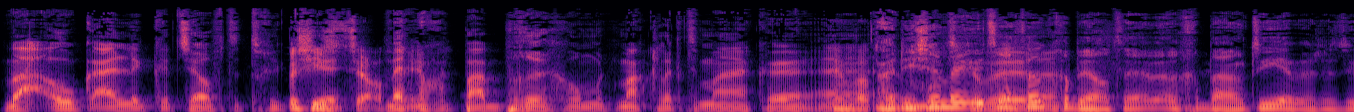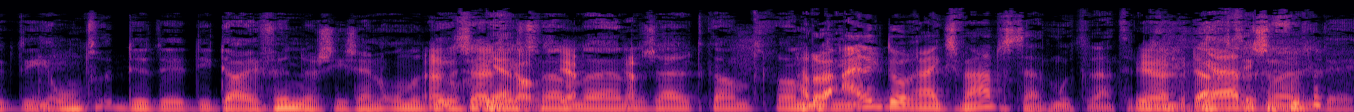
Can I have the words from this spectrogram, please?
Waar ook eigenlijk hetzelfde trucje, Precies hetzelfde, met ja. nog een paar bruggen om het makkelijk te maken. En wat- Oh, die zijn bij Utrecht ook gebeld, hè, gebouwd. Die hebben natuurlijk die, ont, de, de, die dive unders, die zijn onderdeel Aan de zuidkant, aan, de, ja, aan de zuidkant van. Hadden we die- eigenlijk door Rijkswaterstaat moeten laten doen. Ja. bedacht ja, dat is een me. goed idee.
